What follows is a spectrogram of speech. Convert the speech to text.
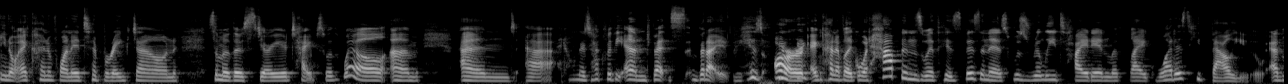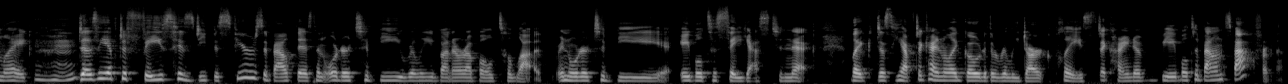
you know, I kind of wanted to break down some of those stereotypes with Will. Um, and uh, I don't want to talk about the end, but but I, his arc and kind of like what happens with his business was really tied in with like what does he value and like Mhm. does he have to face his deepest fears about this in order to be really vulnerable to love, in order to be able to say yes to Nick? Like, does he have to kind of like go to the really dark place to kind of be able to bounce back from that?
